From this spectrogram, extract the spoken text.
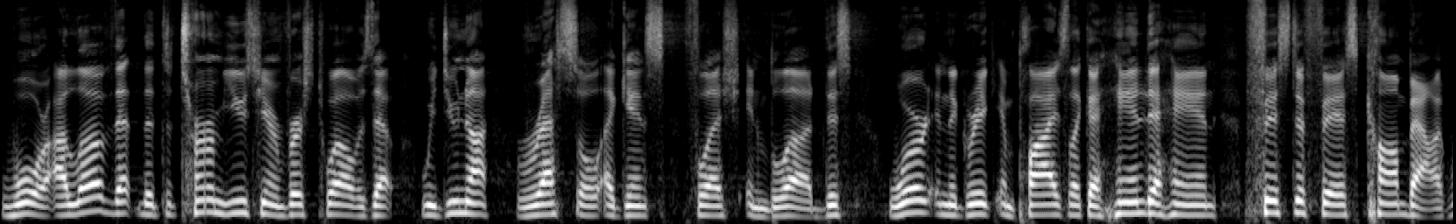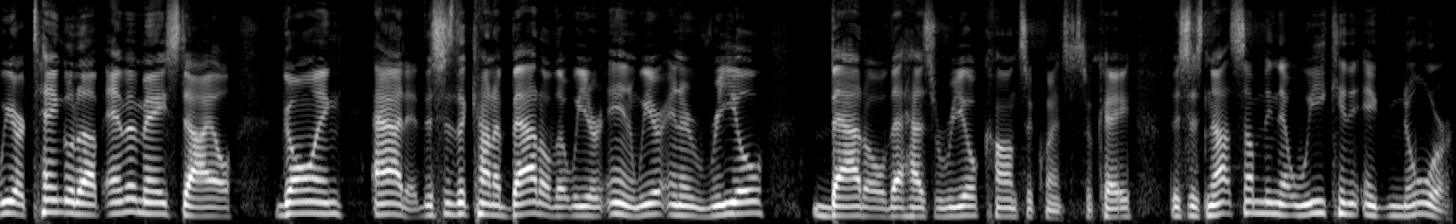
war. I love that the, the, term used here in verse 12 is that we do not wrestle against flesh and blood. This word in the Greek implies like a hand to hand, fist to fist combat. Like we are tangled up MMA style going at it. This is the kind of battle that we are in. We are in a real battle that has real consequences, okay? This is not something that we can ignore.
